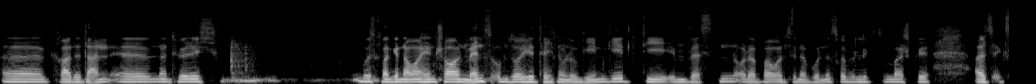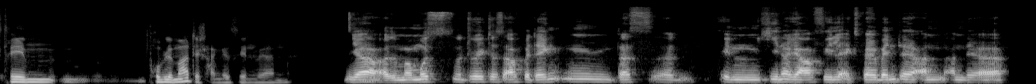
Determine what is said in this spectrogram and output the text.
äh, gerade dann äh, natürlich muss man genauer hinschauen, wenn es um solche Technologien geht, die im Westen oder bei uns in der Bundesrepublik zum Beispiel als extrem problematisch angesehen werden. Ja, also man muss natürlich das auch bedenken, dass äh, in China ja auch viele Experimente an, an der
